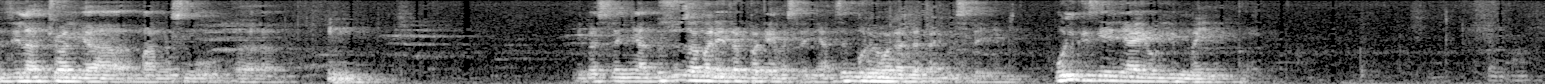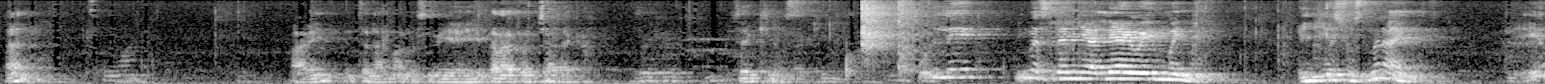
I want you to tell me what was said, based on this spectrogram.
ትዝ ይላችኋል። ያ ማነው ስሙ ይመስለኛል ብዙ ዘመን የጠበቀ ይመስለኛል። ዝም ብሎ የሆነለት አይመስለኝም። ሁልጊዜ ሊያየው ይመኝ ነበር። አይ እንትና ማነው ስሙ የቀራጮች አለቃ ዘኪዮስ ሁሌ ይመስለኛል ሊያየው ይመኝ። ኢየሱስ ምን አይነት ይህ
